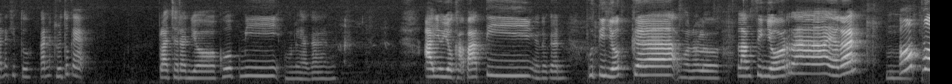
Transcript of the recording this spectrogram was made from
karena gitu karena dulu tuh kayak pelajaran yo gopmi ngono ya kan ayu yo gak pati ngono kan. Putih yoga ngono lo langsing yora ya kan? Hmm. opo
